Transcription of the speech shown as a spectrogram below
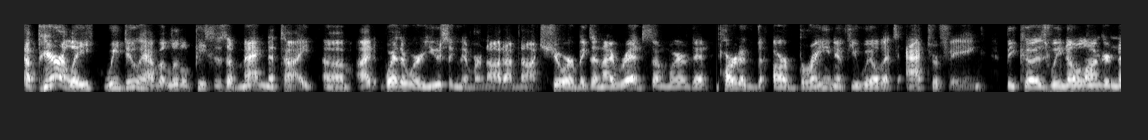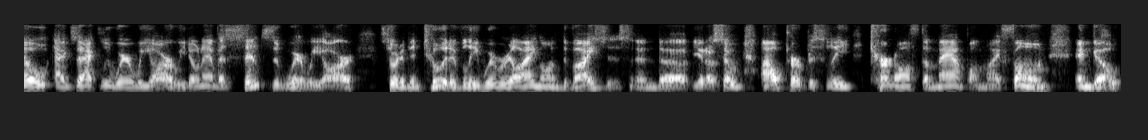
apparently we do have little pieces of magnetite um, I, whether we're using them or not i'm not sure because and i read somewhere that part of the, our brain if you will that's atrophying because we no longer know exactly where we are. We don't have a sense of where we are sort of intuitively we're relying on devices. And uh, you know so i'll purposely turn off the map on my phone and go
